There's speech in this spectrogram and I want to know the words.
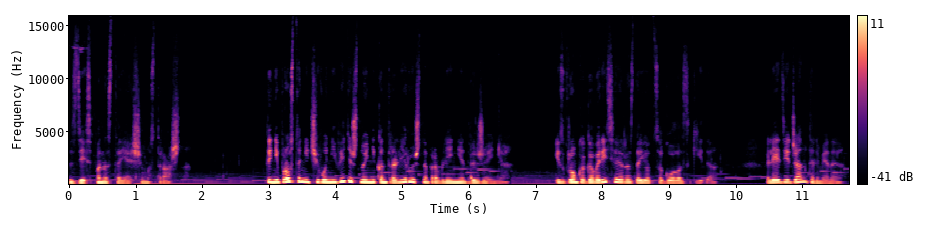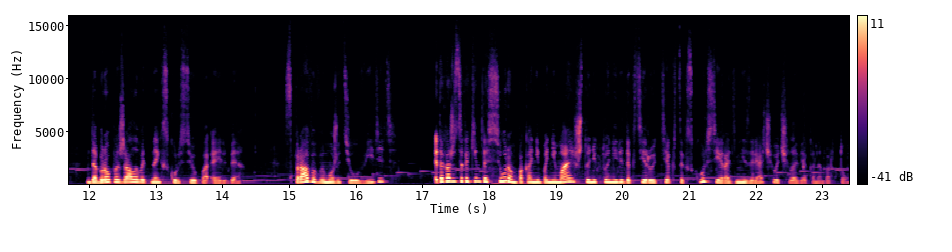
Здесь по-настоящему страшно. Ты не просто ничего не видишь, но и не контролируешь направление движения – из громкоговорителя раздается голос гида. «Леди и джентльмены, добро пожаловать на экскурсию по Эльбе. Справа вы можете увидеть...» Это кажется каким-то сюром, пока не понимаешь, что никто не редактирует текст экскурсии ради незрячего человека на борту.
